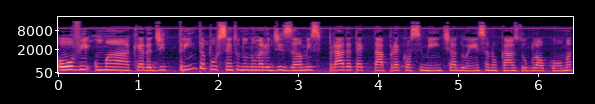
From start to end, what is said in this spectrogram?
houve uma queda de 30% no número de exames para detectar precocemente a doença, no caso do glaucoma,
